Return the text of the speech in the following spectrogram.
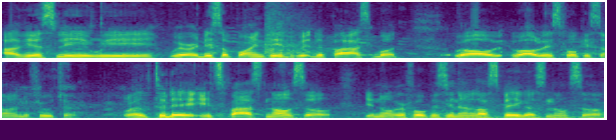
obviously we, we are disappointed with the past, but we, all, we always focus on the future. Well, today it's past now, so you know we're focusing on Las Vegas now. So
